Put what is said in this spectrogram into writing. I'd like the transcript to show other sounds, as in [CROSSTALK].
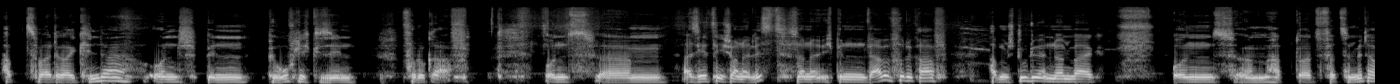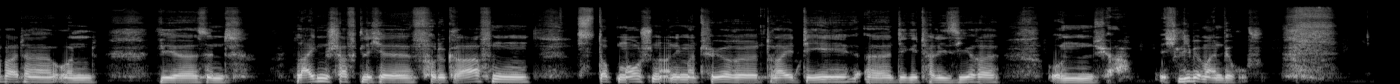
habe zwei, drei Kinder und bin beruflich gesehen Fotograf. Und ähm, also jetzt nicht Journalist, sondern ich bin Werbefotograf, habe ein Studio in Nürnberg und ähm, habe dort 14 Mitarbeiter und wir sind leidenschaftliche Fotografen, Stop-Motion-Animateure, 3D-Digitalisierer äh, und ja, ich liebe meinen Beruf.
